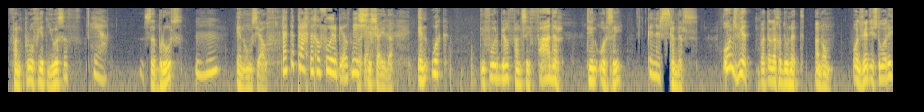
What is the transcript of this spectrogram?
van profeet Josef Ja. se broers mhm mm en homself. Wat 'n pragtige voorbeeld, nee Presies Sheikh. Shaida. En ook die voorbeeld van sy vader teenoor sy Kinders. kinders. Ons weet wat hulle gedoen het aan hom. Ons weet die storie.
